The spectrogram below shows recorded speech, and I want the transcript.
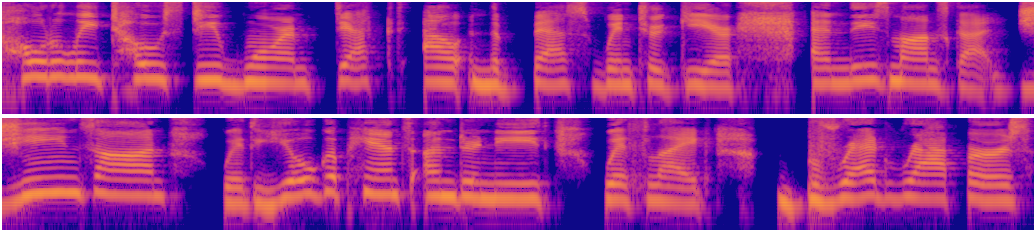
totally toasty warm, decked out in the best winter gear. And these moms got jeans on with yoga pants underneath, with like bread wrappers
